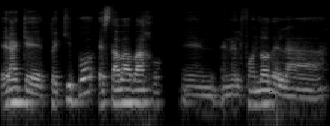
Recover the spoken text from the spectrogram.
era que tu equipo estaba abajo en, el fondo de la,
